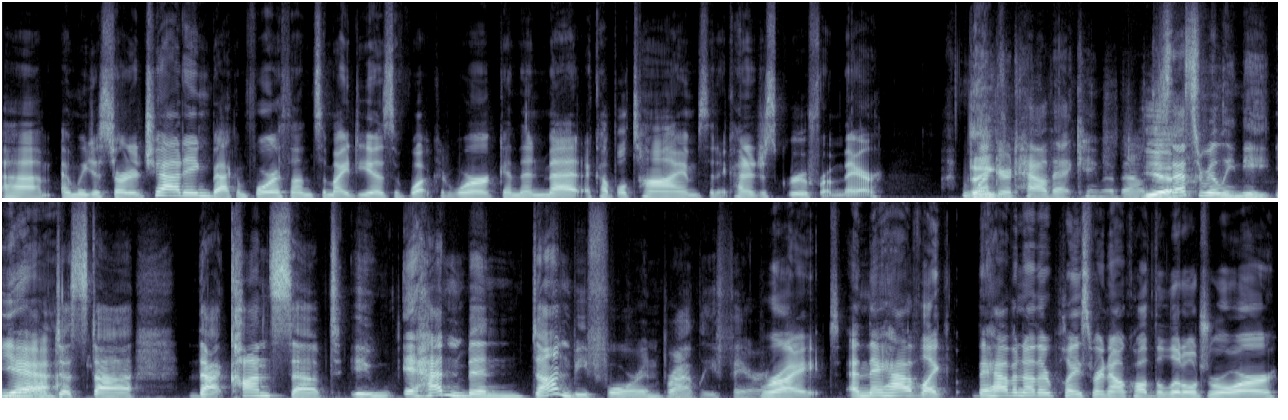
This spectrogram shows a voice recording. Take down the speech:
um, and we just started chatting back and forth on some ideas of what could work and then met a couple times and it kind of just grew from there. Thank- Wondered how that came about. Yeah. That's really neat. you know, Yeah. just uh, that concept. It, it hadn't been done before in Bradley Fair. Right. And they have like they have another place right now called the Little Drawer.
